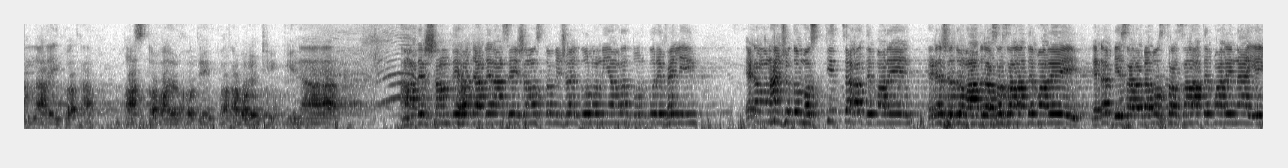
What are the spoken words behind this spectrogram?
আল্লাহর এই কথা বাস্তবায়ন হতে কথা বলেন ঠিক কিনা? আমাদের সন্দেহ যাদের আছে, এই সমস্ত বিষয়গুলো নিয়ে আমরা দূর করে ফেলি। এটা মনে হয় শুধু মসজিদ চালাতে পারে, এটা শুধু মাদ্রাসা চালাতে পারে, এটা বেচারা ব্যবস্থা চালাতে পারে না, এই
